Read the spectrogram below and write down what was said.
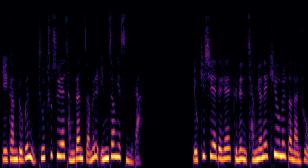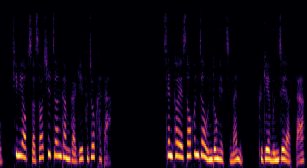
이 감독은 두 투수의 장단점을 인정했습니다. 요키시에 대해 그는 작년에 키움을 떠난 후 팀이 없어서 실전 감각이 부족하다. 센터에서 혼자 운동했지만 그게 문제였다.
